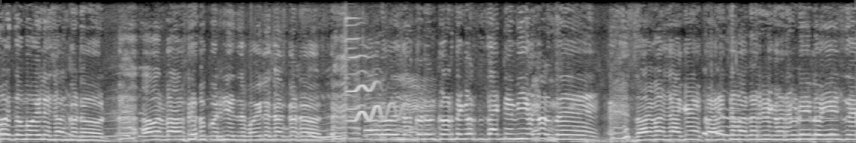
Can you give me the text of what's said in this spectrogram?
ওই তো মহিলা সংগঠন। আমার বাপেও করিয়েছে মহিলা সংগঠন। আর ওই সংগঠন করতে করতে চারটে বিয়ে করছে। ছয় মাস আগে ঘরেতে মাদারির ঘরে উঠেই লইয়েছে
